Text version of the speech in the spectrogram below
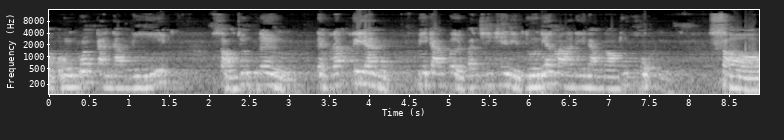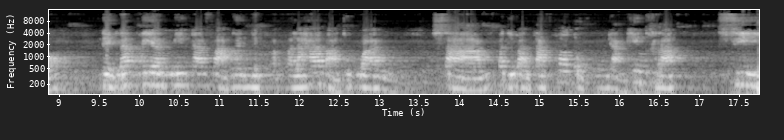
ตกลงร่วมกันดังนี้สองจุดหนึ่งเด็กนักเรียนมีการเปิดบัญชีเครดิตยูเนียนมาดีนางน้องทุกคนสองเด็กนักเรียนมีการฝากเงินวันละห้าบาททุกวัน สามปฏิบัติตามข้อตกลงอย่างเคร่งครัดสี่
